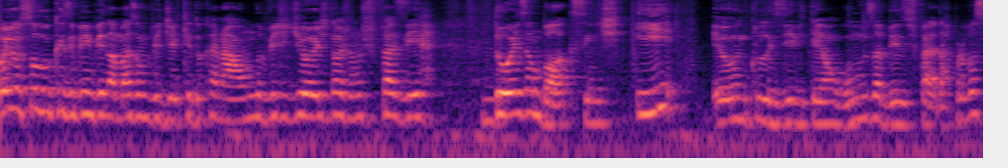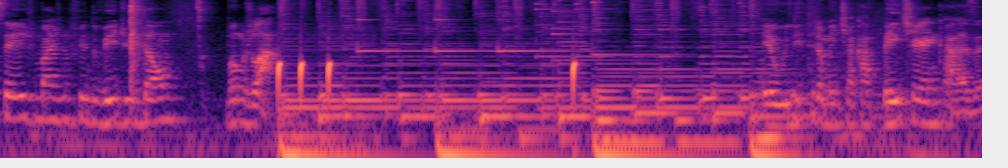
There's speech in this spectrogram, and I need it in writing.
Oi, eu sou o Lucas e bem-vindo a mais um vídeo aqui do canal. No vídeo de hoje nós vamos fazer dois unboxings e eu inclusive tenho alguns avisos para dar pra vocês, mas no fim do vídeo, então vamos lá. Eu literalmente acabei de chegar em casa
